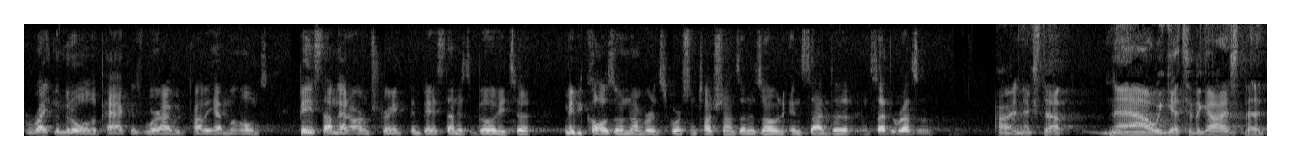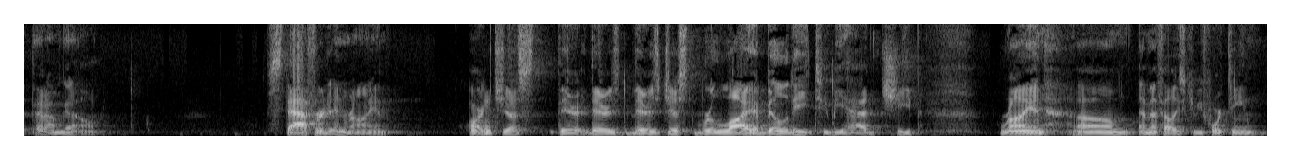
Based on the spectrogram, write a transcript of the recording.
right in the middle of the pack is where I would probably have Mahomes based on that arm strength and based on his ability to maybe call his own number and score some touchdowns on his own inside the inside the red zone. All right, next up. Now we get to the guys that, that I'm going to own. Stafford and Ryan are mm-hmm. just there. There's there's just reliability to be had cheap. Ryan, um, MFL he's QB 14,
